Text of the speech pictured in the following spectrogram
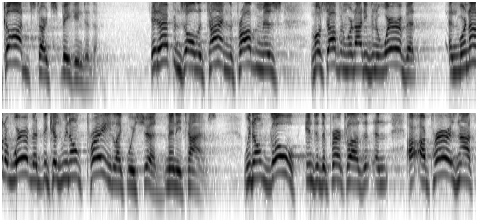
God starts speaking to them. It happens all the time. The problem is, most often we're not even aware of it and we're not aware of it because we don't pray like we should many times. We don't go into the prayer closet and our, our, prayer is not,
